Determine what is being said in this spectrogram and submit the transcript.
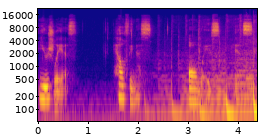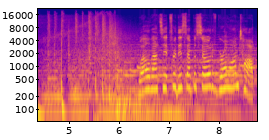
usually is. Healthiness always is. Well, that's it for this episode of Girl on Top.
